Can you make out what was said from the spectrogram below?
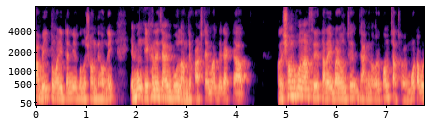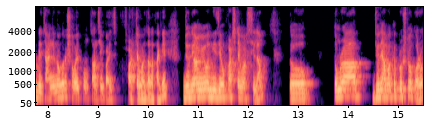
পাবেই, তোমার এটা নিয়ে কোনো সন্দেহ নেই। এবং এখানে যে আমি বললাম যে ফার্স্ট টাইমারদের একটা মানে সম্ভাবনা আছে, তারা এবার হচ্ছে জাহাঙ্গীরনগরে কম চান্স হবে মোটামুটি জাহাঙ্গীরনগরে সবাই কম চান্সই পাই ফার্স্ট টাইমার যারা থাকে। যদিও আমিও নিজেও ফার্স্ট টাইমার ছিলাম। তো তোমরা যদি আমাকে প্রশ্ন করো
